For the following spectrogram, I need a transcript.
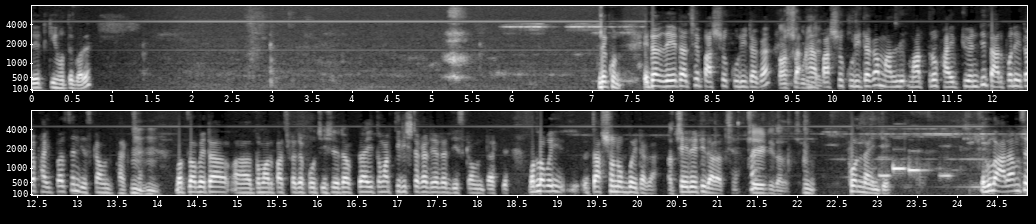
রেট কি হতে পারে। দেখুন এটার রেট আছে পাঁচশো কুড়ি টাকা। হ্যাঁ পাঁচশো কুড়ি টাকা মাত্র ফাইভ টোয়েন্টি তারপরে এটা ফাইভ পার্সেন্ট ডিসকাউন্ট থাকছে। মতলব এটা তোমার পাঁচ পাঁচা পঁচিশ এটা প্রায় তোমার তিরিশ টাকা একটা ডিসকাউন্ট থাকছে। মতলব ওই চারশো নব্বই টাকা আচ্ছা। সেই রেটই দাঁড়াচ্ছে। সেই রেটই দাঁড়াচ্ছে। ফোর নাইনটি এগুলো আরামসে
